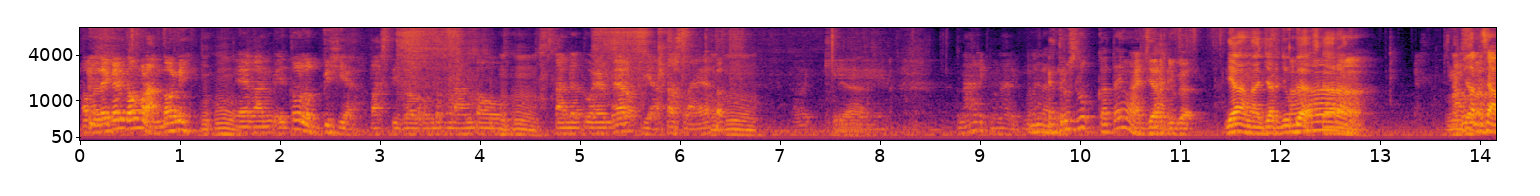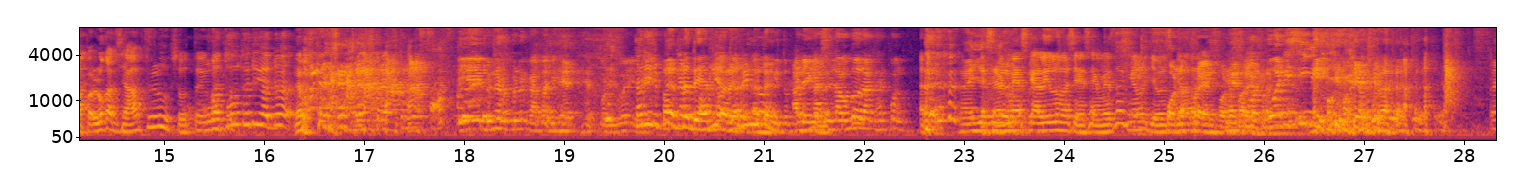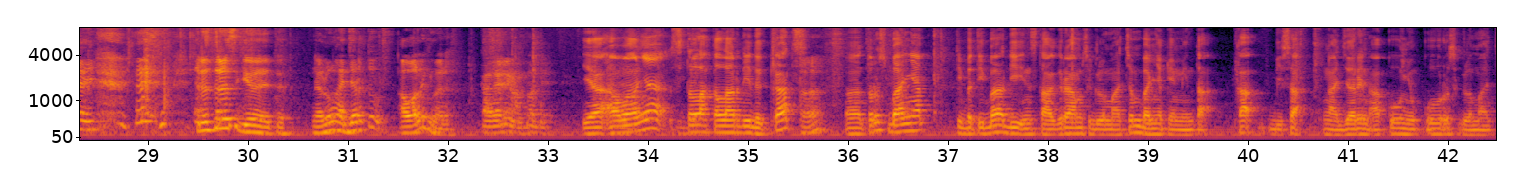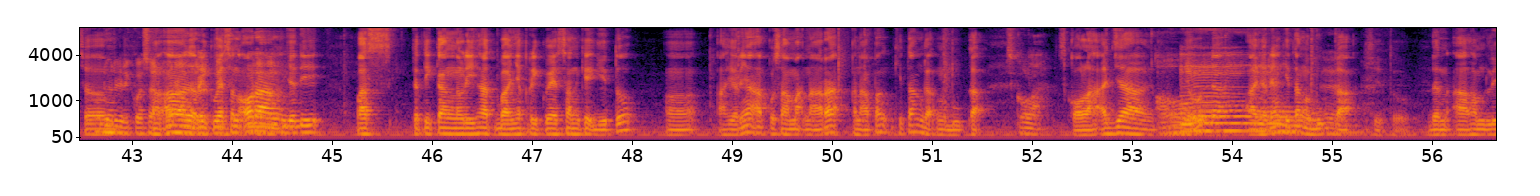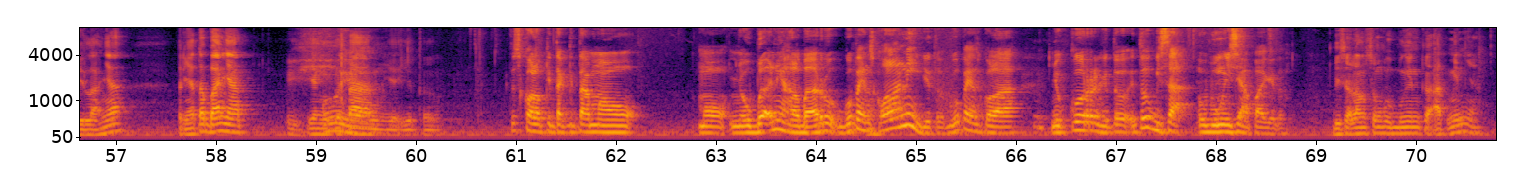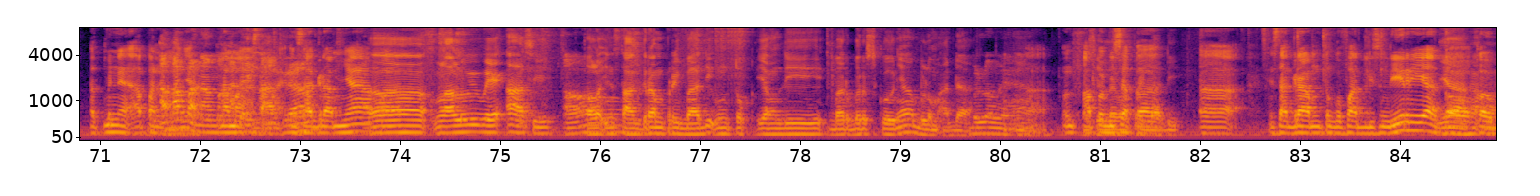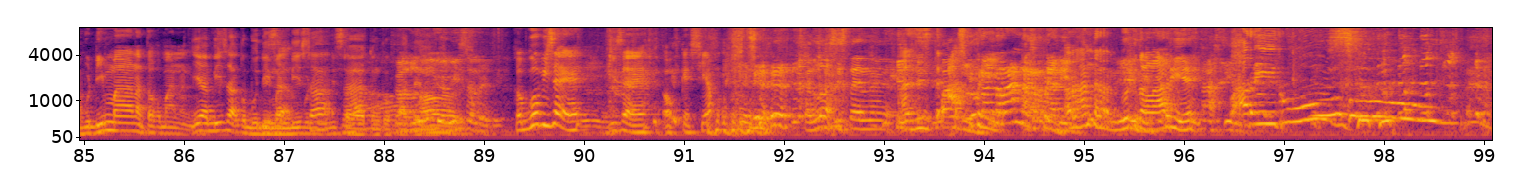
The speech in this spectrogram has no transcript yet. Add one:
Apalagi kan kamu merantau nih, ya kan itu lebih ya pasti kalau untuk merantau standar UMR di atas lah ya. Hmm. Oke. Menarik, menarik, menarik. Eh terus lu katanya ngajar juga. Ya ngajar juga Ah. sekarang. Lu kata siapa? Lu kata siapa lu? Soto yang Enggak tahu tadi ada. Iya bener bener kata di head headphone gue. Tadi di Ada di ada. gitu. ada yang ngasih tau gue lewat headphone. Nah, iya, SMS kali lu masih SMS kan lu zaman Phone friend, phone friend. gue di sini. Terus terus gimana itu? Nah lu ngajar tuh awalnya gimana? Kagak ada yang nonton ya. Ya awalnya setelah kelar di dekat, Hah? eh, terus banyak tiba-tiba di Instagram segala macam banyak yang minta kak bisa ngajarin aku nyukur segala macam. Dari requestan Ah, orang ah, berarti. requestan orang. Jadi pas ketika ngelihat banyak requestan kayak gitu, eh, akhirnya aku sama Nara kenapa kita nggak ngebuka Sekolah. sekolah aja gitu. Oh. Ya udah, akhirnya kita ngebuka situ. Dan alhamdulillahnya ternyata banyak Ih. yang Oh, ikutan ya gitu. Terus kalau kita kita mau mau nyoba nih hal baru, gue pengen sekolah nih gitu, gue pengen sekolah nyukur gitu, itu bisa hubungi siapa gitu? bisa langsung hubungin ke adminnya Adminnya apa Apa namanya? nama? Ada Instagram? Instagramnya apa? Eh, melalui WA sih Oh. kalau Instagram pribadi untuk yang di barber schoolnya belum ada belum ya Nah, apa bisa ke pribadi. eh, Instagram Tunggu Fadli sendiri atau Ya, ke ha. Budiman atau ke mana? Iya bisa ke Budiman Bisa, bisa, bisa. ke Tengku Fadli Oh. juga bisa berarti. Ke gua bisa ya? Bisa ya? Oke, siap. kan lu asistennya Asisten Lu Aspri. kan runner tadi. Runner, gue tukang lari ya. Lari terus.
